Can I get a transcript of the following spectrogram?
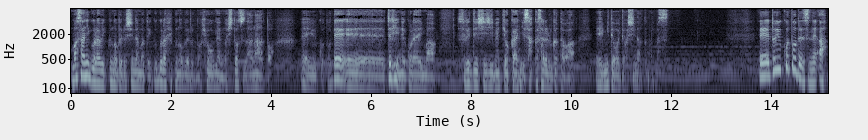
まさにグラフィックノベルシネマティックグラフィックノベルの表現の一つだなということで、えー、ぜひねこれ今 3DCG 勉強会に参加される方は、えー、見ておいてほしいなと思います。えー、ということでですねあ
